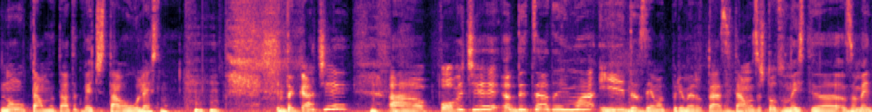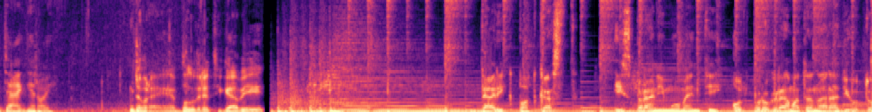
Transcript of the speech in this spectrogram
но оттам нататък вече става лесно. така че а, повече деца да има и да вземат пример от тази дама, защото наистина за мен тя е герой. Добре, благодаря ти, Габи. Дарик подкаст. Избрани моменти от програмата на радиото.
